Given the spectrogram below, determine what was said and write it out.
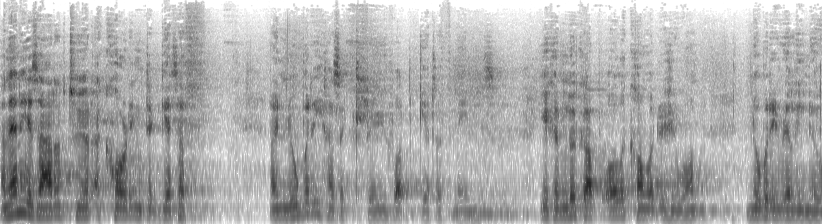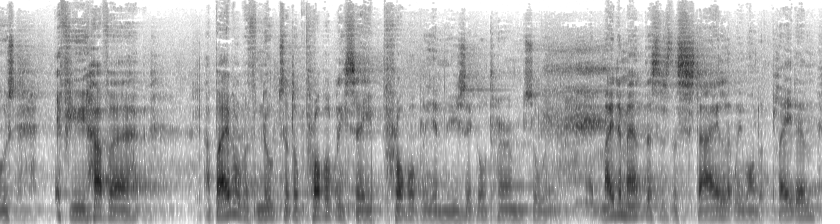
And then he has added to it according to Gittith. Now, nobody has a clue what Gittith means. You can look up all the commentaries you want. Nobody really knows. If you have a, a Bible with notes, it'll probably say probably a musical term. So it might have meant this is the style that we want it played in.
